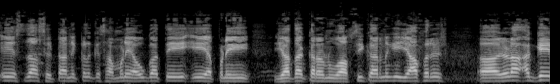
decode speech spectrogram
ਇਸ ਦਾ ਸਿੱਟਾ ਨਿਕਲ ਕੇ ਸਾਹਮਣੇ ਆਊਗਾ ਤੇ ਇਹ ਆਪਣੇ ਜਾਂ ਤਾਂ ਘਰਾਂ ਨੂੰ ਵਾਪਸੀ ਕਰਨਗੇ ਜਾਂ ਫਿਰ ਜਿਹੜਾ ਅੱਗੇ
